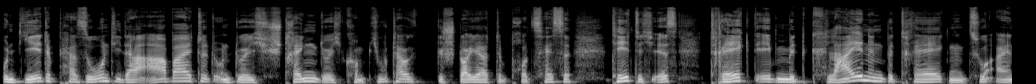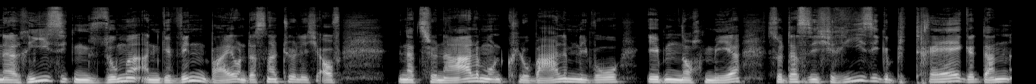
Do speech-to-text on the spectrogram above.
und jede Person, die da arbeitet und durch streng durch Computer gesteuerte Prozesse tätig ist, trägt eben mit kleinen Beträgen zu einer riesigen Summe an Gewinn bei und das natürlich auf nationalem und globalem Niveau eben noch mehr, so dass sich riesige Beträge dann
